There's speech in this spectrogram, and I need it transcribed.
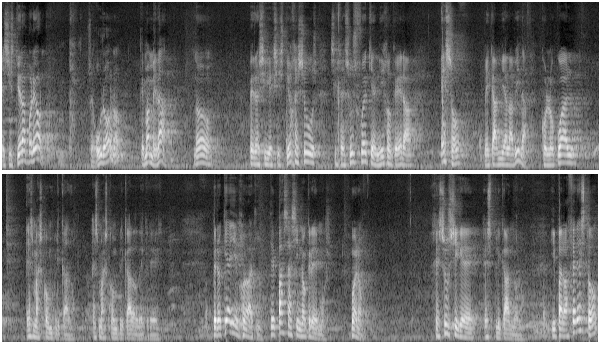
¿Existió Napoleón? Seguro, ¿no? ¿Qué más me da? No. Pero si existió Jesús, si Jesús fue quien dijo que era, eso me cambia la vida, con lo cual es más complicado, es más complicado de creer. Pero ¿qué hay en juego aquí? ¿Qué pasa si no creemos? Bueno, Jesús sigue explicándolo. Y para hacer esto,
